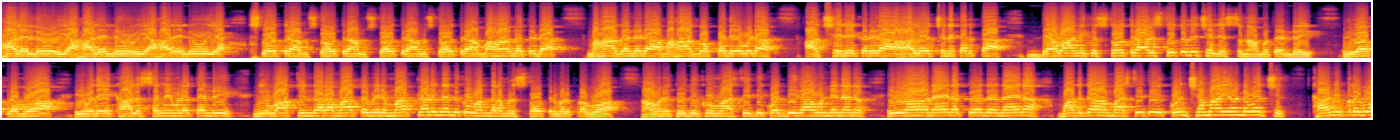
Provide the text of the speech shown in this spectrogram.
హాలెలూయ హాలెలూయ హాలెలూయ స్తోత్రం స్తోత్రం స్తోత్రం స్తోత్రం. మహోన్నతుడా మహాగణుడా మహా గొప్ప దేవుడా. ఆశ్చర్యకరుడా ఆలోచనకర్త దేవానికి స్తోత్రాలు స్తోతులు చెల్లిస్తున్నాము తండ్రి. ఇదిగో ప్రభువా ఈ ఉదయ కాల సమయంలో తండ్రి నీ వాక్యం ద్వారా మాతో మీరు మాట్లాడినందుకు వందనములు స్తోత్రములు ప్రభువా. అవును తుదికు మా స్థితి కొద్దిగా ఉండినను. ఇదిగో నాయన నాయన మొదట మా స్థితి కొంచెమై ఉండవచ్చు. కానీ ప్రభు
